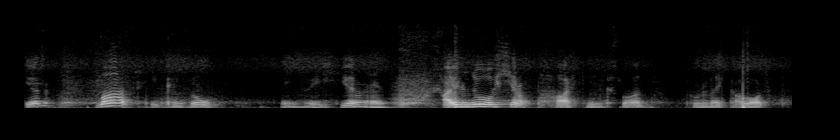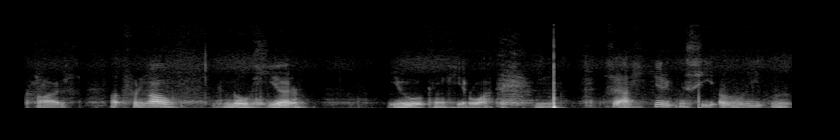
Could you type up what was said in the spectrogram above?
here, but you can go right here, and I do here a parking spot for like a lot of cars. But for now, you can go here. You can hear what. So here you can see a little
